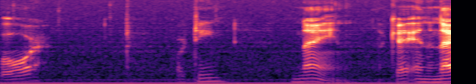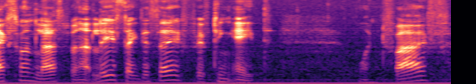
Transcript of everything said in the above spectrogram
4, 14, 9. Okay, and the next one, last but not least, like they say, 15, 8. 1, 5,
